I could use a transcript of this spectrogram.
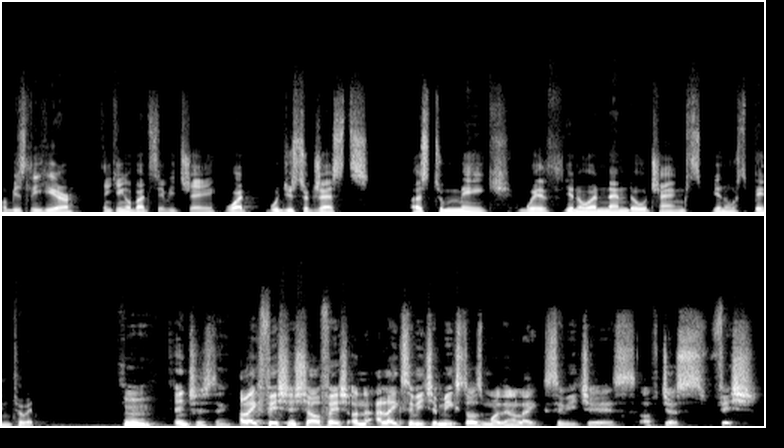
obviously here, thinking about ceviche, what would you suggest us to make with, you know, a Nando Chang's, you know, spin to it? Hmm, interesting. I like fish and shellfish. And I like ceviche mixtos more than I like ceviches of just fish.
